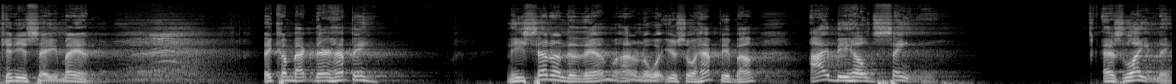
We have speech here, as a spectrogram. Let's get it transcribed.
Can you say amen? They come back there happy. And he said unto them, I don't know what you're so happy about. I beheld Satan as lightning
